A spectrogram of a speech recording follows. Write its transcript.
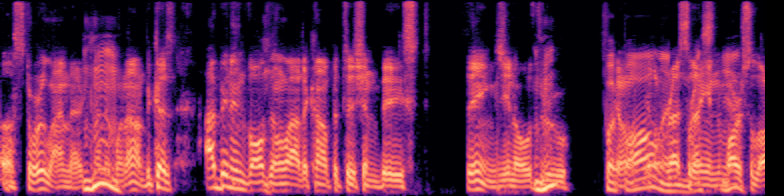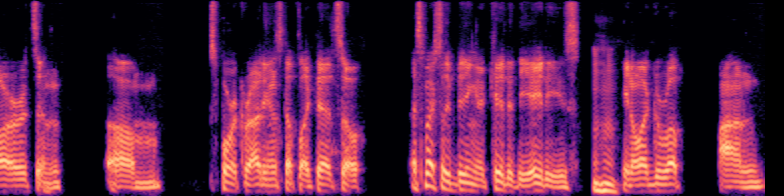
uh, storyline that kind of went on because I've been involved in a lot of competition based things, you know, through you know, Football you know, and wrestling wrest- and yeah. martial arts and um, sport karate and stuff like that. So, especially being a kid of the 80s, Mhm. you know, I grew up on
